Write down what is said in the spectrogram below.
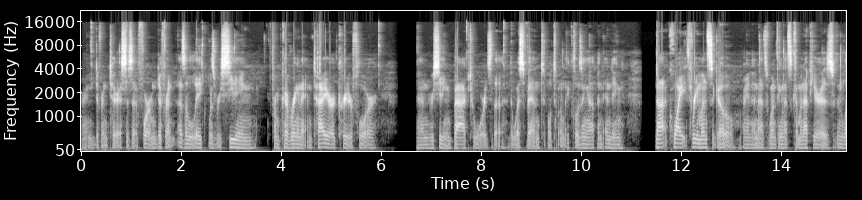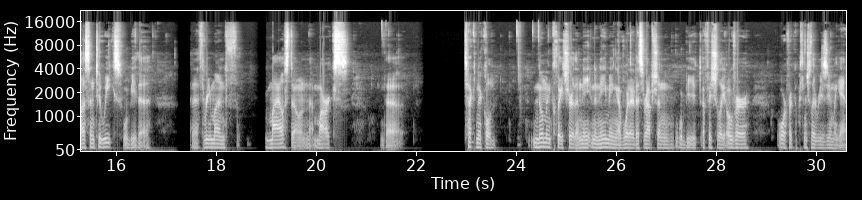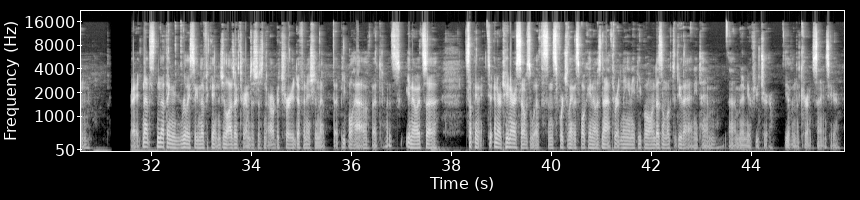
and Different terraces that formed different as the lake was receding from covering the entire crater floor and receding back towards the, the west vent, ultimately closing up and ending not quite three months ago, right? And that's one thing that's coming up here is in less than two weeks will be the, the three month milestone that marks the technical nomenclature, the, na- the naming of whether this eruption will be officially over or if it could potentially resume again. Right, and that's nothing really significant in geologic terms. It's just an arbitrary definition that, that people have, but it's you know it's a something to entertain ourselves with. Since fortunately this volcano is not threatening any people and doesn't look to do that anytime um, in the near future, given the current signs here.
